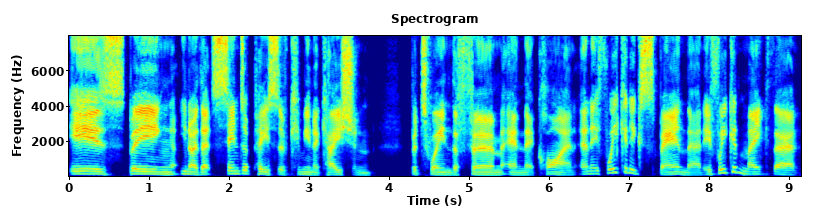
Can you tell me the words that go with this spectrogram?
is being, you know, that centerpiece of communication between the firm and their client. And if we could expand that, if we could make that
